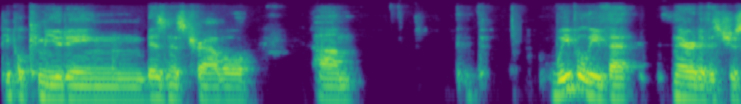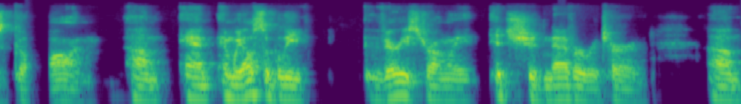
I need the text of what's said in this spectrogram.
people commuting, business travel. Um, we believe that narrative is just gone. Um, and, and we also believe very strongly it should never return. Um,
